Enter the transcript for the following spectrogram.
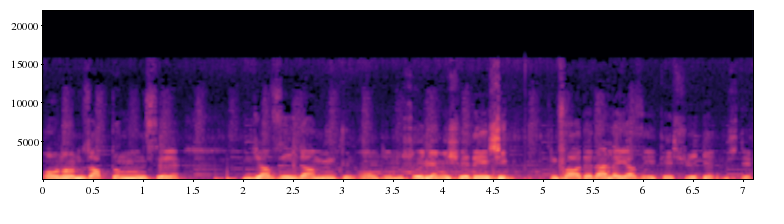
onun zaptının ise yazıyla mümkün olduğunu söylemiş ve değişik ifadelerle yazıyı teşvik etmiştir.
